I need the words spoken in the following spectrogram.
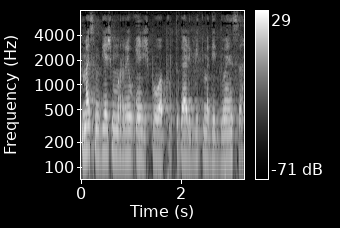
Máximo Dias morreu em Lisboa, Portugal, vítima de doença,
